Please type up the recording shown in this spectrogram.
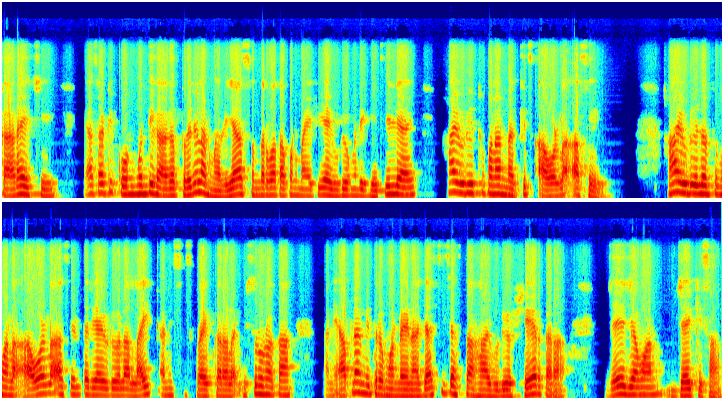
काढायचे यासाठी कोणकोणती कागदपत्रे लागणार? या संदर्भात आपण माहिती या व्हिडिओमध्ये घेतलेली आहे. हा व्हिडिओ तुम्हाला नक्कीच आवडला असेल. हा व्हिडिओ जर तुम्हाला आवडला असेल तर या व्हिडिओला लाईक आणि सबस्क्राईब करायला विसरू नका. आणि आपल्या मित्रमंडळींना जास्तीत जास्त हा व्हिडिओ शेअर करा. जय जवान जय किसान.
